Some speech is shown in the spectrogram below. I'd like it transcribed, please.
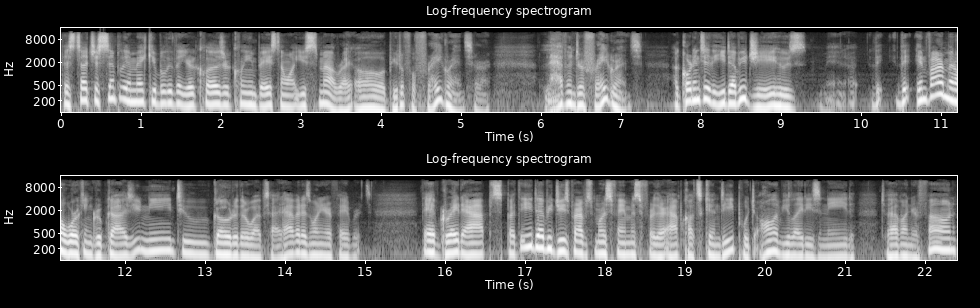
This touch is simply to make you believe that your clothes are clean based on what you smell, right? Oh, a beautiful fragrance or lavender fragrance. According to the EWG, who's man, the, the environmental working group guys, you need to go to their website. Have it as one of your favorites. They have great apps, but the EWG is perhaps most famous for their app called Skin Deep, which all of you ladies need to have on your phone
